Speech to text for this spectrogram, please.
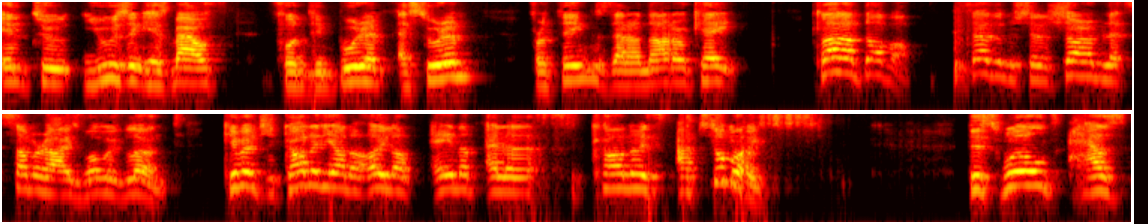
into using his mouth for diburim esurim, for things that are not okay. Klal Adova says in Sharm, let's summarize what we've learned. This world has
